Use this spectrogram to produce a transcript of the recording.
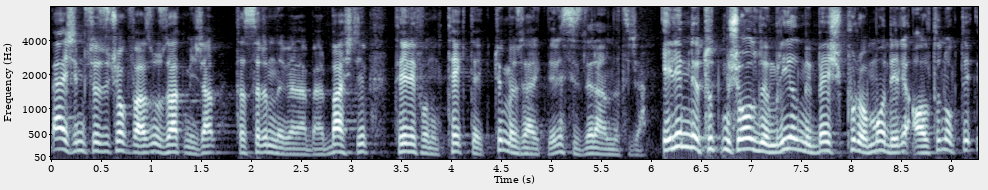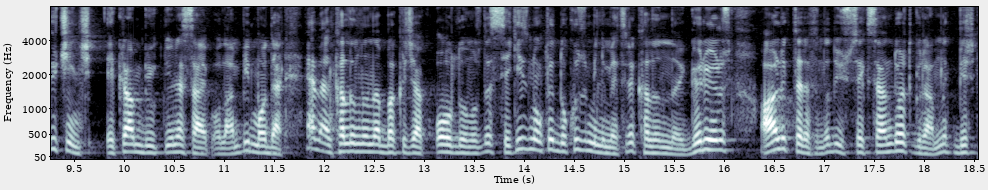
Ben şimdi sözü çok fazla uzatmayacağım. Tasarımla beraber başlayıp telefonun tek tek tüm özelliklerini sizlere anlatacağım. Elimde tutmuş olduğum Realme 5 Pro modeli 6.3 inç ekran büyüklüğüne sahip olan bir model. Hemen kalınlığına bakacak olduğumuzda 8.9 mm kalınlığı görüyoruz. Ağırlık tarafında da 184 gramlık bir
